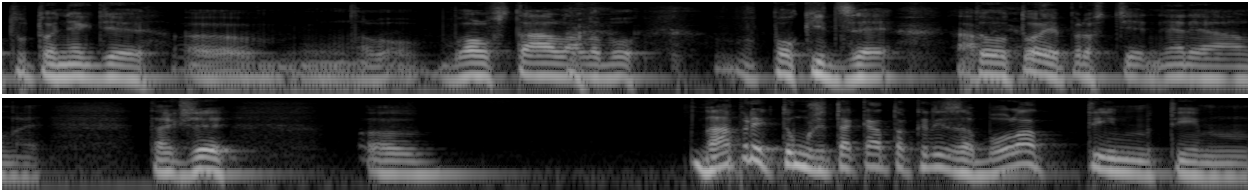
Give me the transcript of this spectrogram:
tuto niekde uh, Wolfstall alebo po Kidze. To, to je proste nereálne. Takže napriek tomu, že takáto kríza bola, tým, tým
